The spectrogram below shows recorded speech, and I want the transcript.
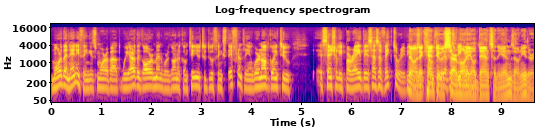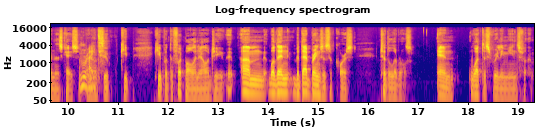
more than anything, it's more about we are the government. We're going to continue to do things differently, and we're not going to essentially parade this as a victory. No, they can't do a ceremonial dance in the end zone either. In this case, right? know, to keep keep with the football analogy. Um, well, then, but that brings us, of course, to the liberals and what this really means for them.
